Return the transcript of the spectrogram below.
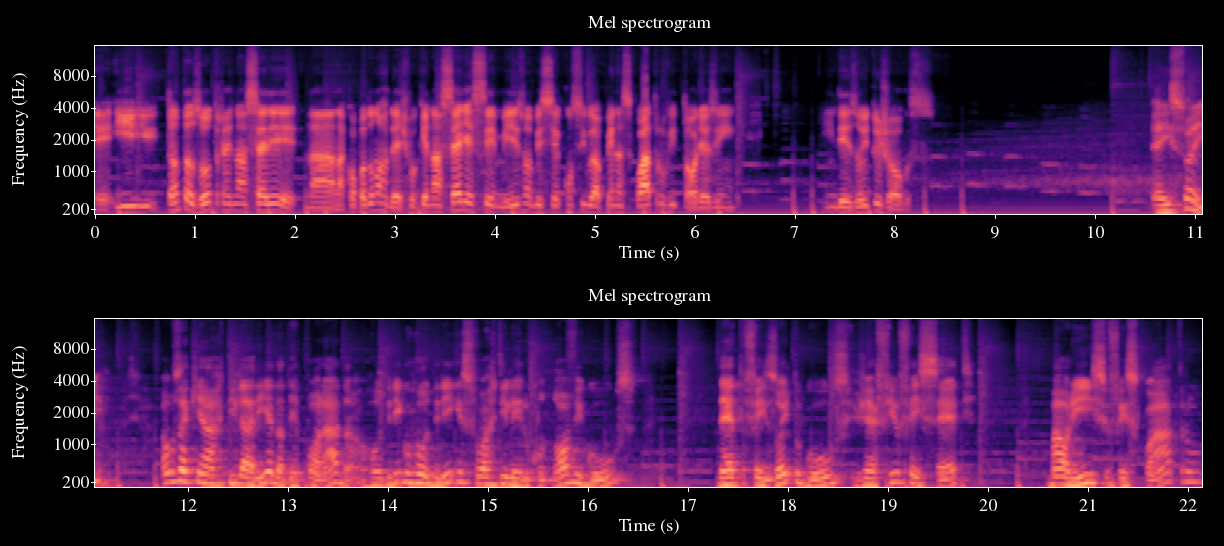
é, e tantas outras na série na, na, Copa do Nordeste, porque na série C mesmo a BC conseguiu apenas quatro vitórias em, em 18 jogos. É isso aí. Vamos aqui à artilharia da temporada. Rodrigo Rodrigues foi o artilheiro com 9 gols. Neto fez 8 gols, Jefinho fez 7, Maurício fez 4,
